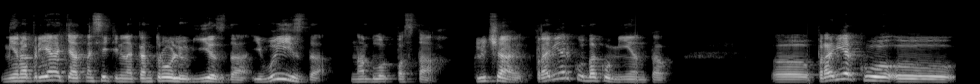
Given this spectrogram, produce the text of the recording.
мероприятия относительно контроля въезда и выезда на блокпостах включают проверку документов, э, проверку э,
